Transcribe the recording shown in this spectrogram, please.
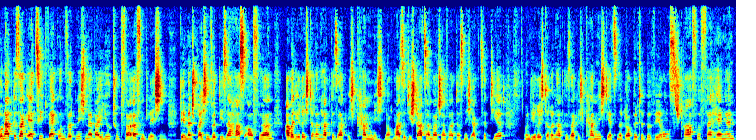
und hat gesagt, er zieht weg und wird nicht mehr bei YouTube veröffentlichen. Dementsprechend wird dieser Hass aufhören. Aber die Richterin hat gesagt, ich kann nicht nochmal. Also die Staatsanwaltschaft hat das nicht akzeptiert und die Richterin hat gesagt, ich kann nicht jetzt eine doppelte Bewährungsstrafe verhängen.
